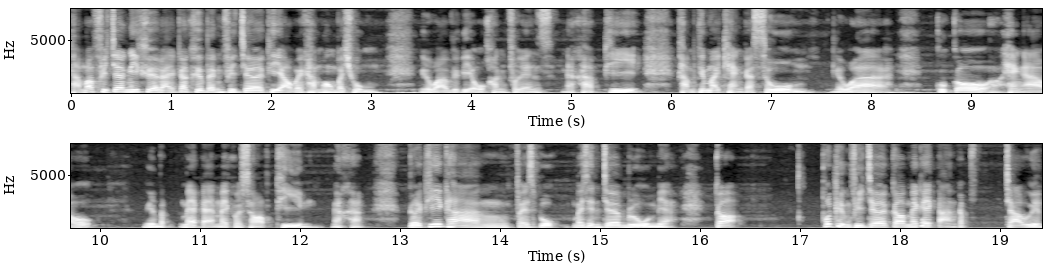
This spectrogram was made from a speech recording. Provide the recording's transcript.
ถามว่าฟีเจอร์นี้คืออะไร ก็คือเป็นฟีเจอร์ที่เอาไว้ทำห้องประชุม หรือว่าวิดีโอคอนเฟอเรนซ์นะครับ ที่ทำขึ้นมาแข่งกับ Zoom หรือว่า Google Hangout หรือแม้แต่ Microsoft Teams นะครับ โดยที่ทาง Facebook Messenger Room เนี่ย ก็ พูดถึงฟีเจอร์ก็ไม่ได้ต่างกับเจ้าอื่น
